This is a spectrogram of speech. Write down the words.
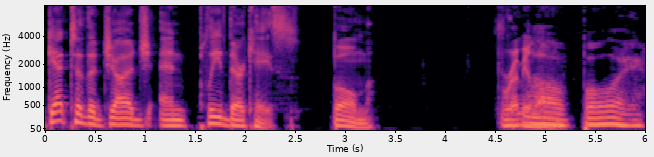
get to the judge, and plead their case. Boom. Oh boy.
